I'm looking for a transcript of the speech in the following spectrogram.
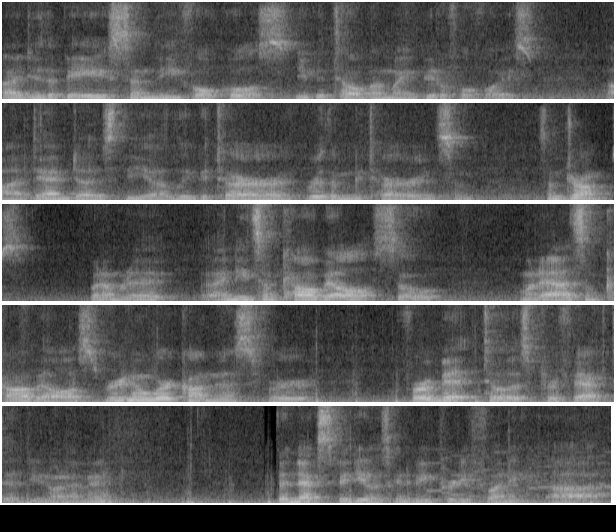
I do the bass and the vocals. You can tell by my beautiful voice. Uh, Dan does the uh, lead guitar, rhythm guitar, and some some drums. But I'm gonna, I need some cowbell, so I'm gonna add some cowbells. We're gonna work on this for, for a bit till it's perfected, you know what I mean? The next video is gonna be pretty funny. Uh,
